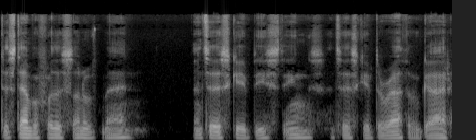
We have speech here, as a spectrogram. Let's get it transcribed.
to stand before the Son of Man, and to escape these things, and to escape the wrath of God."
